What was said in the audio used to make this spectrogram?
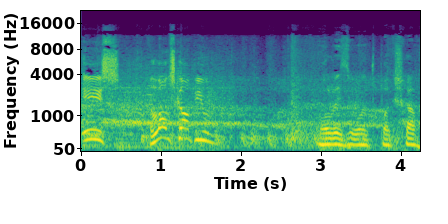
is landskampioen. Always you want to pak schap.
